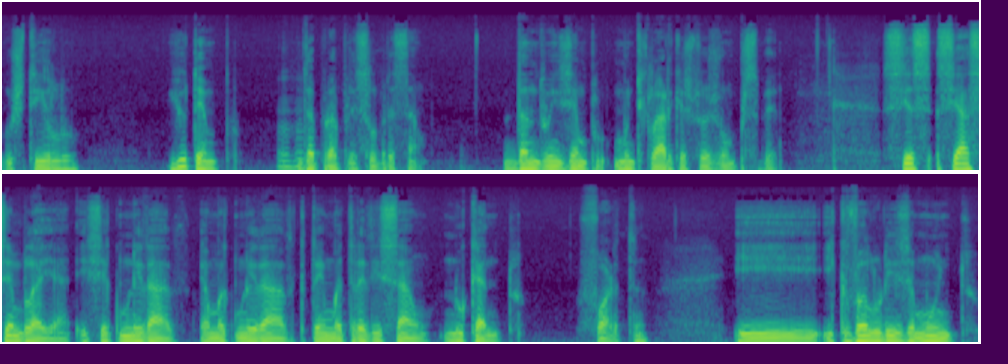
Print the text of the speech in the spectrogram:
o estilo e o tempo uhum. da própria celebração. Dando um exemplo muito claro que as pessoas vão perceber. Se a, se a Assembleia e se a comunidade é uma comunidade que tem uma tradição no canto, forte e, e que valoriza muito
